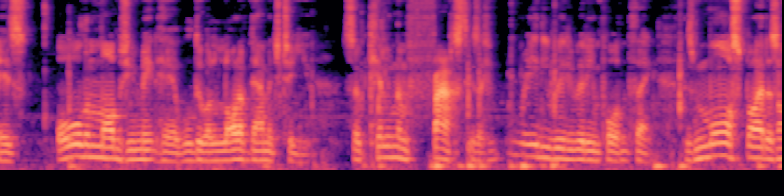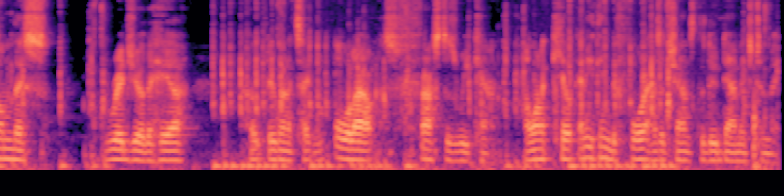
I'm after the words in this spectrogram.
is all the mobs you meet here will do a lot of damage to you. So killing them fast is a really, really, really important thing. There's more spiders on this bridge over here. Hopefully we're going to take them all out as fast as we can. I want to kill anything before it has a chance to do damage to me.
